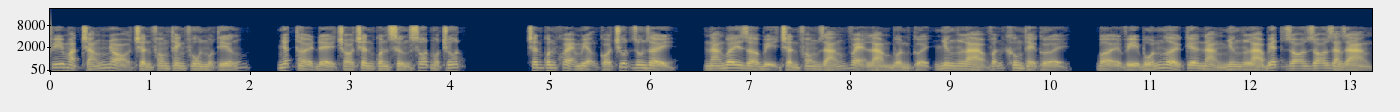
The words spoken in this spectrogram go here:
Phi mặt trắng nhỏ Trần Phong thanh phun một tiếng, nhất thời để cho chân quân sửng sốt một chút. Chân quân khỏe miệng có chút run rẩy, nàng bây giờ bị Trần Phong dáng vẻ làm buồn cười nhưng là vẫn không thể cười, bởi vì bốn người kia nàng nhưng là biết rõ rõ ràng ràng.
